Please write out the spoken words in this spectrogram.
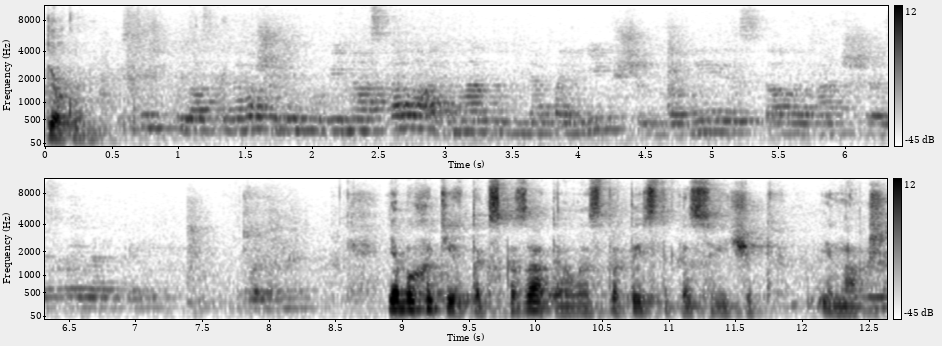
Дякую. Скажіть, будь ласка, на вашу думку, війна стала аргументом для паліїв, щоб вони стали менше скоювати злочини? Я би хотів так сказати, але статистика свідчить інакше.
